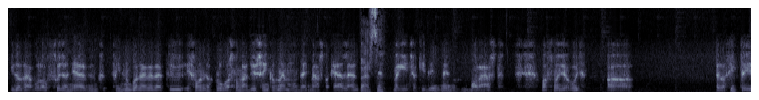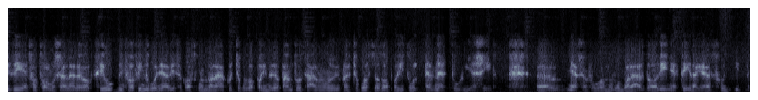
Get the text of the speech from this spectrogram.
igazából az, hogy a nyelvünk finnugor eredetű, és vannak lovasnomád őseink, az nem mond egymásnak ellen. Persze. Megint csak idézném Balást. Azt mondja, hogy a, ez a szitta izé egy hatalmas ellenreakció, mintha a finnugor nyelvészek azt mondanák, hogy csak az apai nagyapámtól származunk, meg csak azt, hogy az apaitól. Ez nettó hülyeség. Uh, nyersen fogalmazó Balázs, de a lényeg tényleg ez, hogy itt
